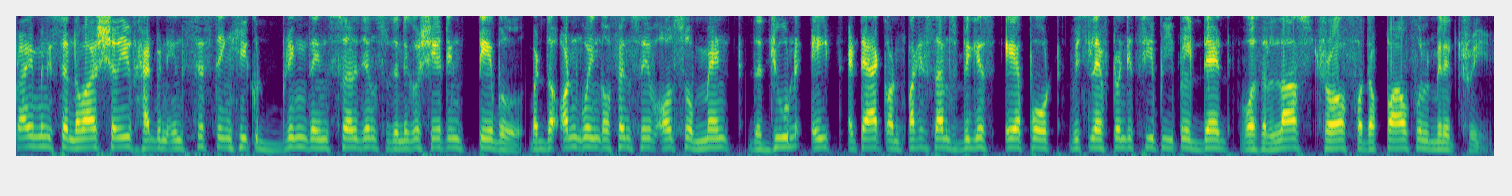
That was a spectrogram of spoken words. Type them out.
Prime Minister Nawaz Sharif had been insisting he could bring the insurgents to the negotiating table, but the ongoing offensive also meant the June 8th attack on Pakistan's biggest airport, which left 23 people dead, was the last straw for the powerful military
